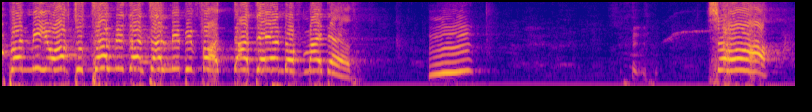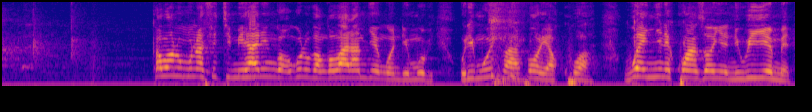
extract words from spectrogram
upon me, you have to tell me. Don't tell me before at the end of my death. Hmm? Sure. Kabona umuntu afite imihari ngo uruva ngo barambye ngo ndi mubi. Uri mubi paraporo ya kwa wenyine kwanza wenyine ntiwiyemera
